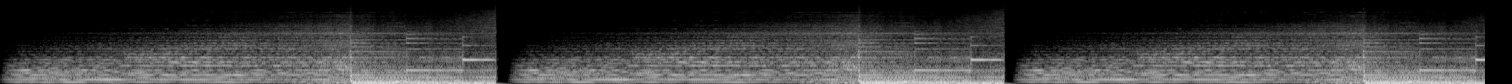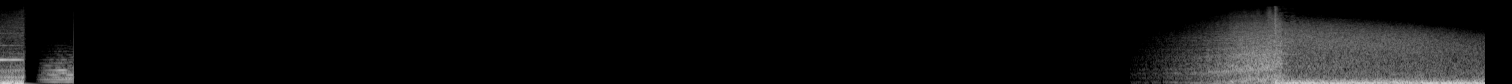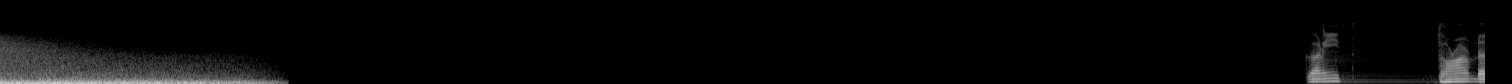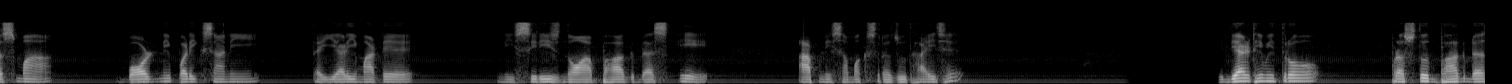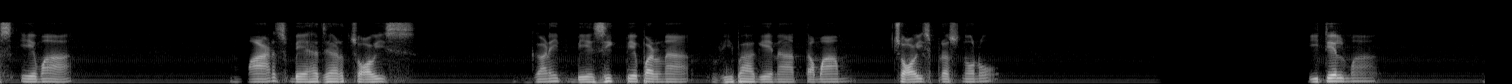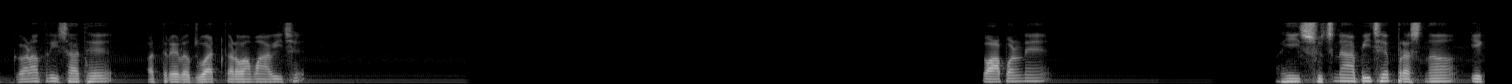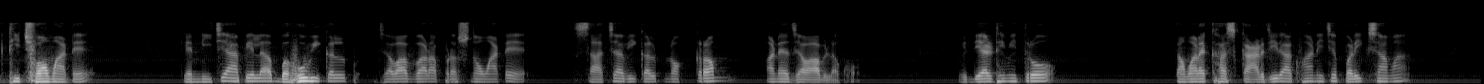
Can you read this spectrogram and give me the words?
Música ગણિત ધોરણ દસમાં બોર્ડની પરીક્ષાની તૈયારી માટેની સિરીઝનો આ ભાગ દસ એ આપની સમક્ષ રજૂ થાય છે. વિદ્યાર્થી મિત્રો, પ્રસ્તુત ભાગ દસ એમાં માર્ચ બે હજાર ચોવીસ ગણિત બેઝિક પેપરના વિભાગેના તમામ ચોવીસ પ્રશ્નોનું ડિટેલમાં ગણતરી સાથે અત્રે રજૂઆત કરવામાં આવી છે. તો આપણને અહીં સૂચના આપી છે પ્રશ્ન એકથી છ માટે કે નીચે આપેલા બહુ વિકલ્પ જવાબવાળા પ્રશ્નો માટે સાચા વિકલ્પનો ક્રમ અને જવાબ લખો. વિદ્યાર્થી મિત્રો તમારે ખાસ કાળજી રાખવાની છે પરીક્ષામાં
